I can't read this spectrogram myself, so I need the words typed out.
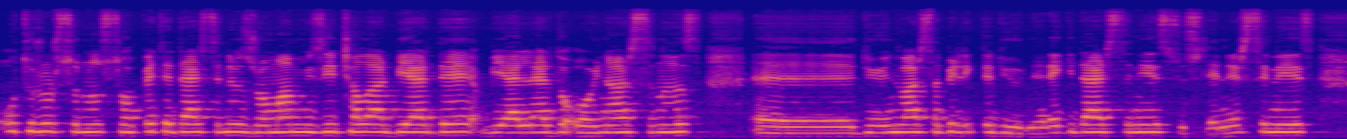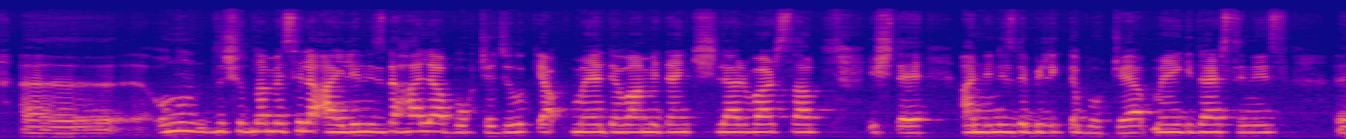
oturursunuz, sohbet edersiniz, roman müziği çalar bir yerde, bir yerlerde oynarsınız. E, düğün varsa birlikte düğünlere gidersiniz, süslenirsiniz. E, onun dışında mesela ailenizde hala bohçacılık yapmaya devam eden kişiler varsa işte annenizle birlikte bohça yapmaya gidersiniz. E,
